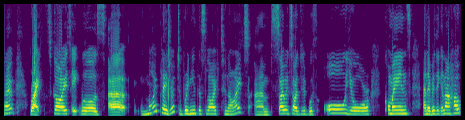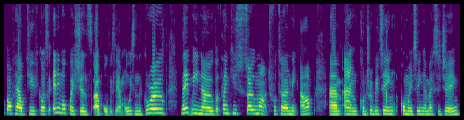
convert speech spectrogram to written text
No? Right, guys, it was uh, my pleasure to bring you this live tonight. I'm so excited with all your comments and everything, and I hope I've helped you. If you guys got any more questions, um, obviously I'm always in the group. Let me know. But thank you so much for turning up um, and contributing, commenting, and messaging.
